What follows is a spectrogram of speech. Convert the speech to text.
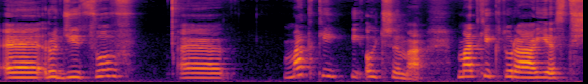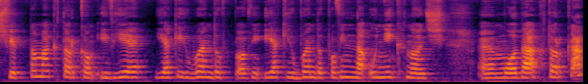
e, rodziców, e, matki i ojczyma. Matki, która jest świetną aktorką i wie, jakich błędów, powi- jakich błędów powinna uniknąć e, młoda aktorka.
